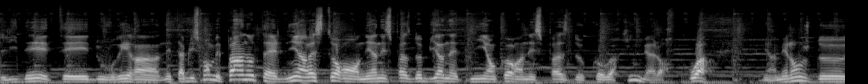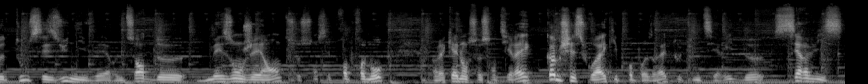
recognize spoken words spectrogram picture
L'idée était d'ouvrir un établissement, mais pas un hôtel, ni un restaurant, ni un espace de bien-être, ni encore un espace de coworking. Mais alors quoi? Eh un mélange de tous ces univers, une sorte de maison géante, ce sont ses propres mots, dans laquelle on se sentirait comme chez soi et qui proposerait toute une série de services.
